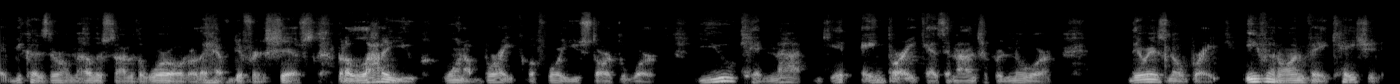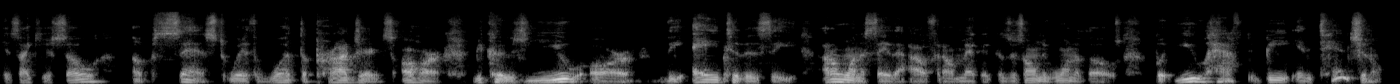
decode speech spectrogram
eh, because they're on the other side of the world or they have different shifts. But a lot of you want a break before you start the work. You cannot get a break as an entrepreneur. There is no break. Even on vacation it's like you're so obsessed with what the projects are because you are the A to the Z. I don't want to say the Alpha and Omega because there's only one of those, but you have to be intentional.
